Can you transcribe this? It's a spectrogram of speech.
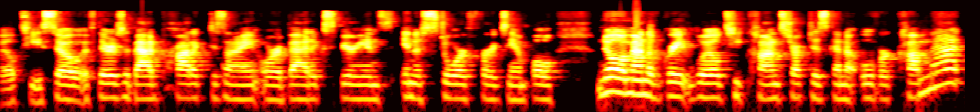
loyalty. So if there's a bad product design or a bad experience in a store, for example, no amount of great loyalty construct is going to overcome that.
